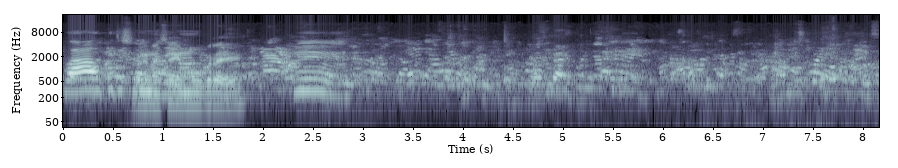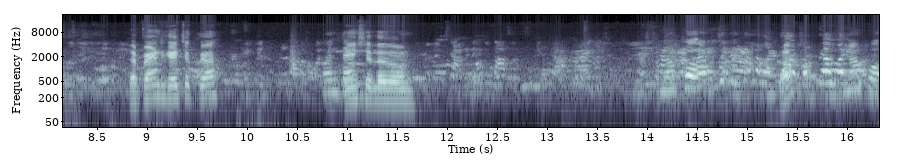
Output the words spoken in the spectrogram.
वाव किती बघ सुंदर आहे. मोगरा आहे. हम्म. त्या पॅन्ट घ्यायच्यात का? कोणत्या? तीनशेला दोन. नको. हा? नको.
